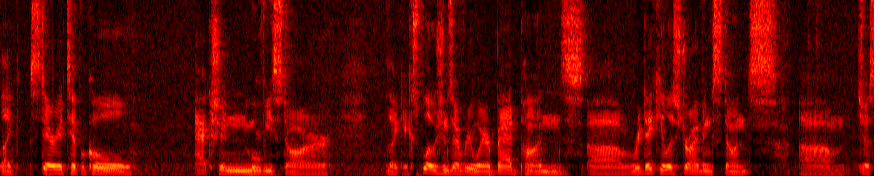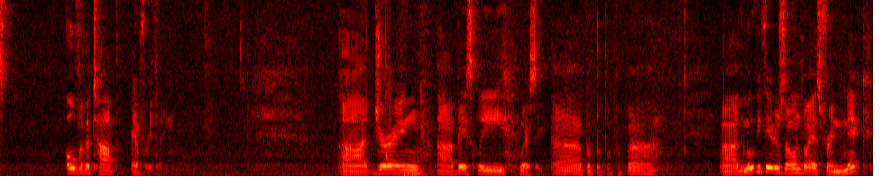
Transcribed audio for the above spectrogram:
like stereotypical action movie star, like explosions everywhere, bad puns, uh, ridiculous driving stunts, um, just over the top everything. Uh, during uh, basically, where is he? Uh, bu- bu- bu- bu- bu- uh, the movie theater is owned by his friend Nick,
